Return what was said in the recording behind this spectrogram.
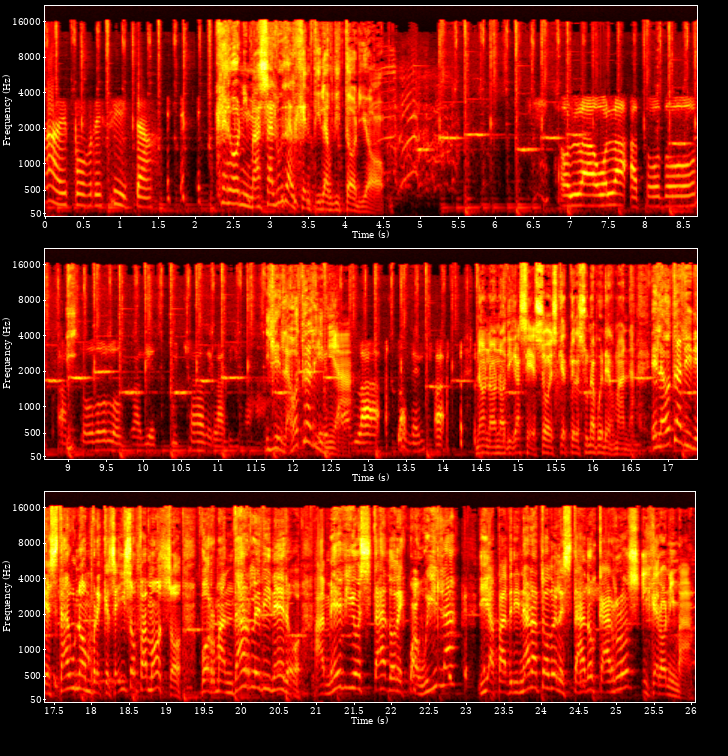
Ay, pobrecita. Jerónima, saluda al gentil auditorio. Hola, hola a todos, a todos los radioescucha de la vida. Y en la otra línea. La, la No, no, no digas eso, es que tú eres una buena hermana. En la otra línea está un hombre que se hizo famoso por mandarle dinero a medio estado de Coahuila y apadrinar a todo el estado, Carlos y Jerónima.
